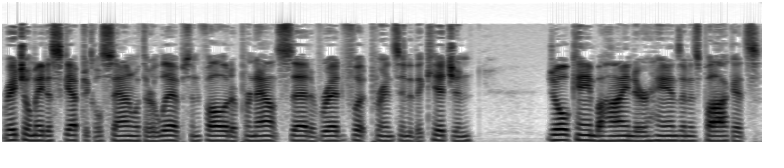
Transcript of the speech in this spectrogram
Rachel made a skeptical sound with her lips and followed a pronounced set of red footprints into the kitchen. Joel came behind her, hands in his pockets.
